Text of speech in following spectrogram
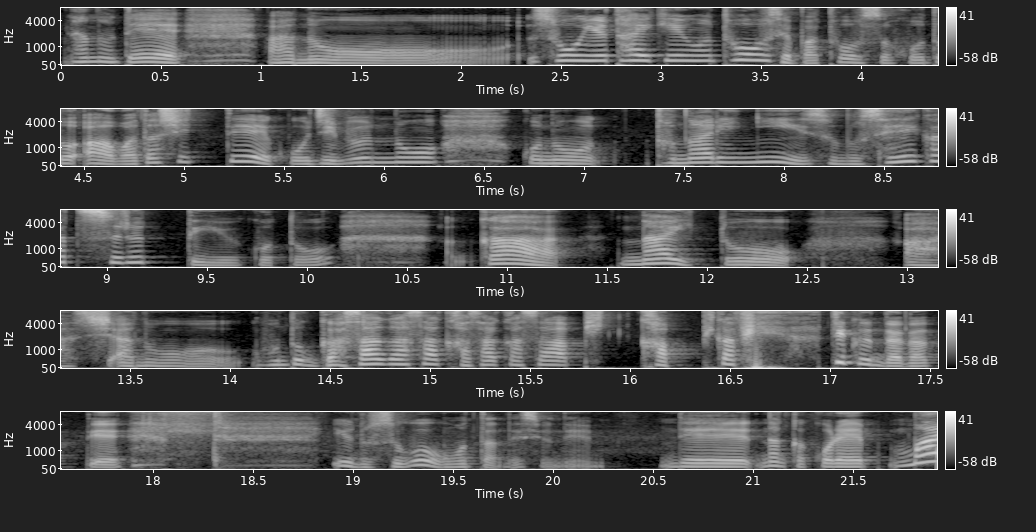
なので、あのー、そういう体験を通せば通すほどあ私ってこう自分のこの隣にその生活するっていうことがないとああのー、本当ガサガサカサカサピッカピカピになってくんだなっていうのすごい思ったんですよね。でなんかこれ前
